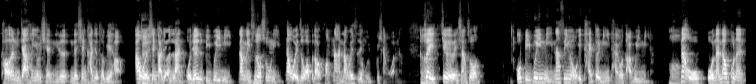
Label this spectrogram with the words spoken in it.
考恩你家很有钱，你的你的显卡就特别好啊，我的显卡就很烂，我就一直比不赢你，那每次都输你，那我一直挖不到矿，那很浪费时间，我就不想玩了。所以就有人想说。我比不赢你，那是因为我一台对你一台，我打不赢你啊。哦，那我我难道不能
